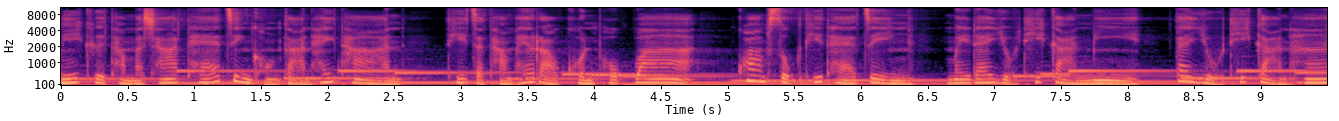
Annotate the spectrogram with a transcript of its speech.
นี่คือธรรมชาติแท้จริงของการให้ทาน ที่จะทำให้เราค้นพบว่า ความสุขที่แท้จริงไม่ได้อยู่ที่การมี แต่อยู่ที่การให้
